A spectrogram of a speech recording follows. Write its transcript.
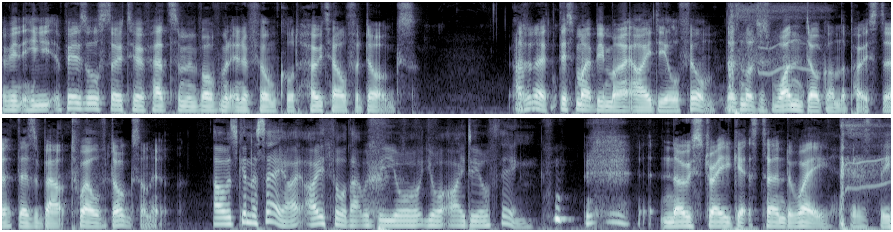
I mean, he appears also to have had some involvement in a film called Hotel for Dogs. I don't know. This might be my ideal film. There's not just one dog on the poster. There's about twelve dogs on it. I was going to say, I, I thought that would be your, your ideal thing. No stray gets turned away is the,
